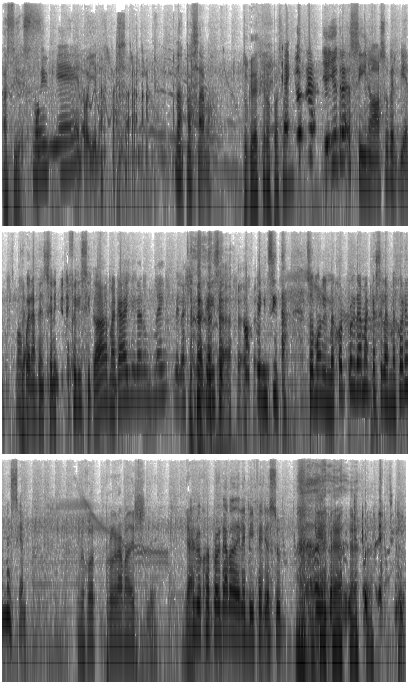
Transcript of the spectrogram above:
Así es. Muy bien, oye, nos pasamos. Nos pasamos. ¿Tú crees que nos Y pasa? hay otra, y hay otra, sí, no, súper bien. Somos Ya. buenas menciones. Yo te felicito. ah, Me acaba de llegar un mail de la gente que dice, nos felicita. Somos el mejor programa que hace las mejores menciones. El mejor programa de Chile. Ya. El mejor programa del hemisferio sur. el de Chile.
